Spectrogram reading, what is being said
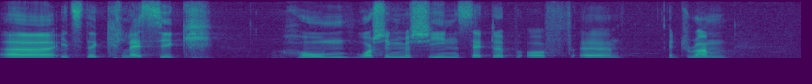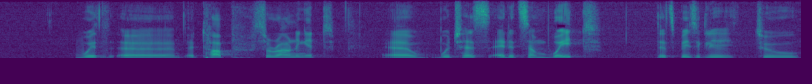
Uh, it's the classic home washing machine setup of uh, a drum with uh, a top surrounding it, uh, which has added some weight. That's basically to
